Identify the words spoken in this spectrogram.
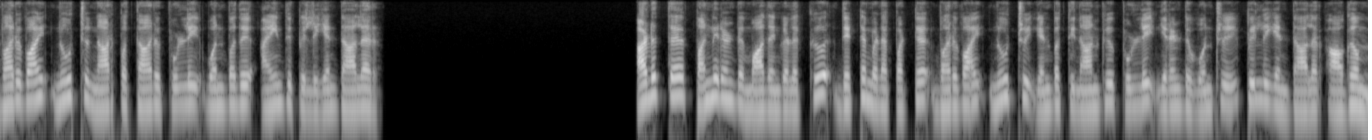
வருவாய் நூற்று நாற்பத்தாறு புள்ளி ஒன்பது ஐந்து பில்லியன் டாலர். அடுத்த பன்னிரண்டு மாதங்களுக்கு திட்டமிடப்பட்ட வருவாய் நூற்று எண்பத்தி நான்கு புள்ளி இரண்டு ஒன்று பில்லியன் டாலர் ஆகும்.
